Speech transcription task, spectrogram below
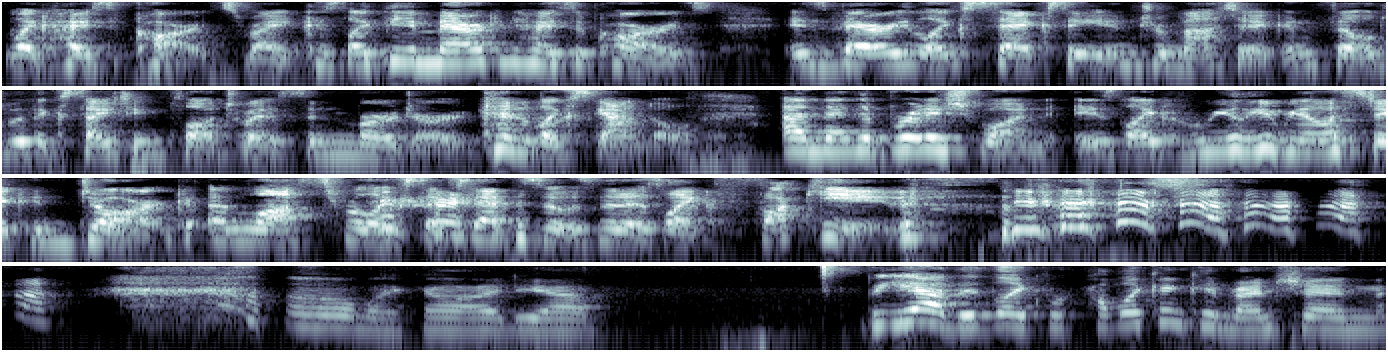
like House of Cards, right? Because like the American House of Cards is very like sexy and dramatic and filled with exciting plot twists and murder, kind of like Scandal. And then the British one is like really realistic and dark and lasts for like six episodes, and then it's like fuck you. oh my god, yeah. But yeah, the like Republican convention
